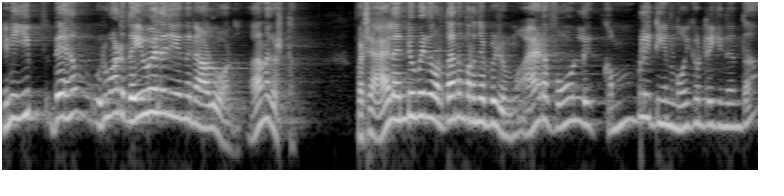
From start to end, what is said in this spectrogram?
ഇനി ഈ ഇദ്ദേഹം ഒരുപാട് ദൈവവേല ചെയ്യുന്ന ഒരാളുമാണ്. അതാണ് കഷ്ടം. പക്ഷേ അയാൾ എന്റെ മുമ്പിൽ വർത്താനം പറഞ്ഞപ്പോഴും അയാളുടെ ഫോണിൽ കംപ്ലീറ്റ് ഇങ്ങനെ നോക്കിക്കൊണ്ടിരിക്കുന്നത് എന്താ?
